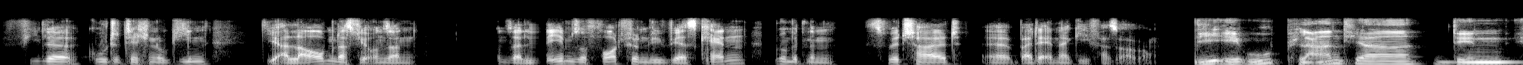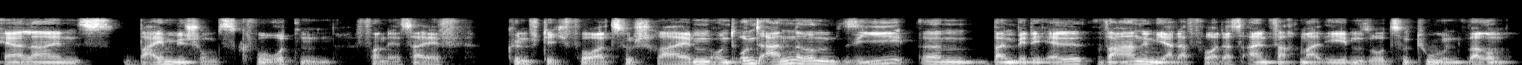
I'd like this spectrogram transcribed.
viele gute Technologien, die erlauben, dass wir unseren, unser Leben so fortführen, wie wir es kennen, nur mit einem Switch halt äh, bei der Energieversorgung. Die EU plant ja den Airlines Beimischungsquoten von SAF künftig vorzuschreiben. Und unter anderem Sie ähm, beim BDL warnen ja davor, das einfach mal eben so zu tun. Warum?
